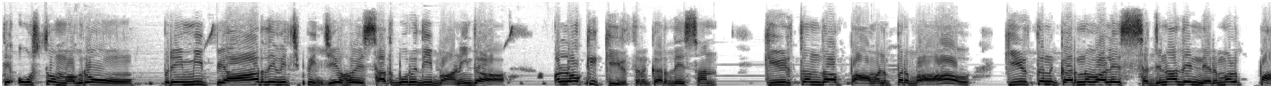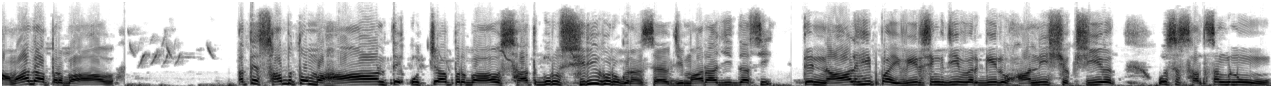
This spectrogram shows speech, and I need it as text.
ਤੇ ਉਸ ਤੋਂ ਮਗਰੋਂ ਪ੍ਰੇਮੀ ਪਿਆਰ ਦੇ ਵਿੱਚ ਭਿੱਜੇ ਹੋਏ ਸਤਿਗੁਰੂ ਦੀ ਬਾਣੀ ਦਾ ਅਲੌਕਿਕ ਕੀਰਤਨ ਕਰਦੇ ਸਨ। ਕੀਰਤਨ ਦਾ ਪਾਵਨ ਪ੍ਰਭਾਵ ਕੀਰਤਨ ਕਰਨ ਵਾਲੇ ਸੱਜਣਾ ਦੇ ਨਿਰਮਲ ਭਾਵਾਂ ਦਾ ਪ੍ਰਭਾਵ ਅਤੇ ਸਭ ਤੋਂ ਮਹਾਨ ਤੇ ਉੱਚਾ ਪ੍ਰਭਾਵ ਸਤਿਗੁਰੂ ਸ੍ਰੀ ਗੁਰੂ ਗ੍ਰੰਥ ਸਾਹਿਬ ਜੀ ਮਹਾਰਾਜ ਜੀ ਦਾ ਸੀ। ਤੇ ਨਾਲ ਹੀ ਭਾਈ ਵੀਰ ਸਿੰਘ ਜੀ ਵਰਗੀ ਰੂਹਾਨੀ ਸ਼ਖਸੀਅਤ ਉਸ ਸਤਸੰਗ ਨੂੰ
